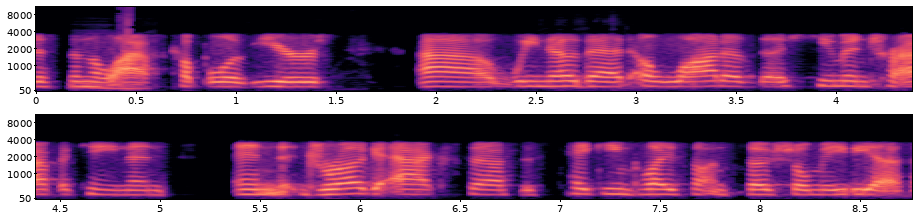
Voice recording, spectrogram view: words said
just in the last couple of years. Uh, we know that a lot of the human trafficking and, and drug access is taking place on social media.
